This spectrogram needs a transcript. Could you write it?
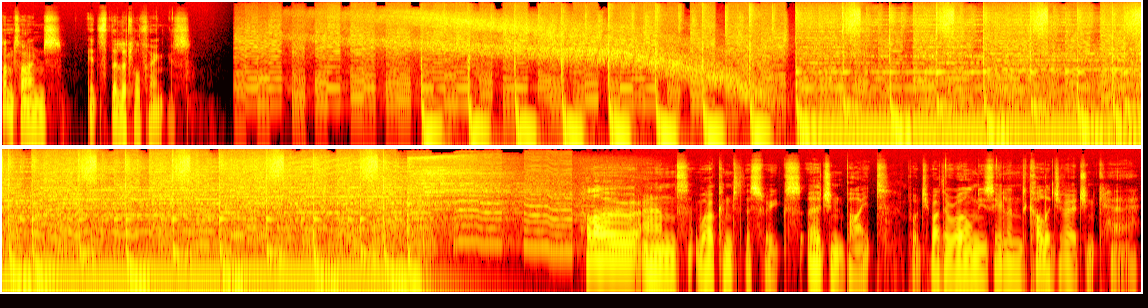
Sometimes it's the little things. Hello, and welcome to this week's Urgent Bite, brought to you by the Royal New Zealand College of Urgent Care.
